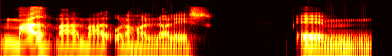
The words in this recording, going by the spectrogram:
meget, meget, meget underholdende at læse. Øhm,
